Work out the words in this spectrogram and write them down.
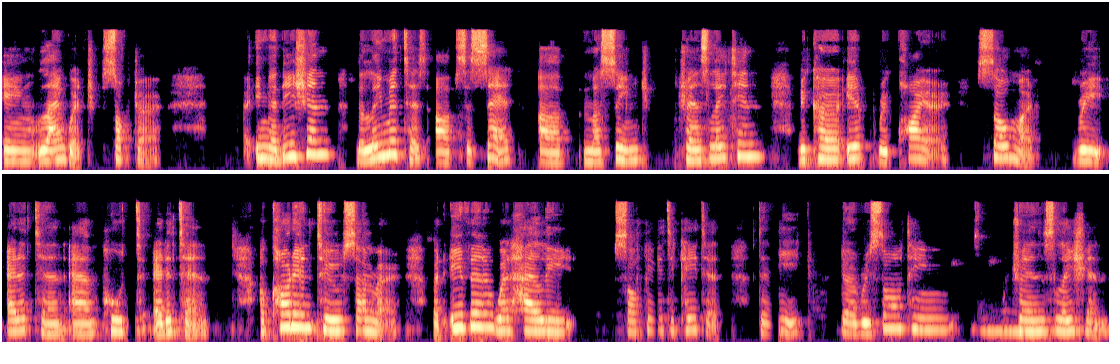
in language structure. In addition, the limits of success of machine translating because it requires so much re-editing and post-editing. According to Summer, but even with highly sophisticated technique, the resulting translation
